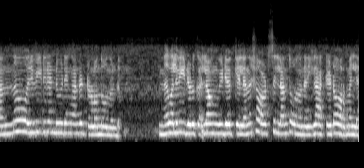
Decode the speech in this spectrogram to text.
അന്ന് ഒരു വീഡിയോ രണ്ട് വീഡിയോ എങ്ങാണ്ട് ഇട്ടുള്ളൂ എന്ന് തോന്നുന്നുണ്ട്. പിന്നെ വീഡിയോ എടുക്കാം ലോങ് വീഡിയോ ഒക്കെ അല്ല? എന്നാൽ ഷോർട്സ് ഇല്ലാന്ന് തോന്നുന്നുണ്ട്. എനിക്ക് കറക്റ്റായിട്ട് ഓർമ്മയില്ല.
